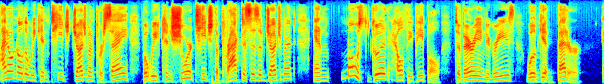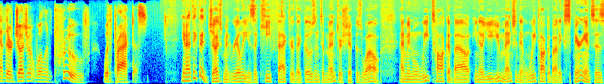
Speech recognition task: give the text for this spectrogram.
I don't know that we can teach judgment per se, but we can sure teach the practices of judgment. And most good, healthy people, to varying degrees, will get better and their judgment will improve with practice. You know, I think that judgment really is a key factor that goes into mentorship as well. I mean, when we talk about, you know, you, you mentioned it, when we talk about experiences,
